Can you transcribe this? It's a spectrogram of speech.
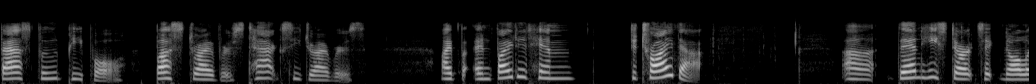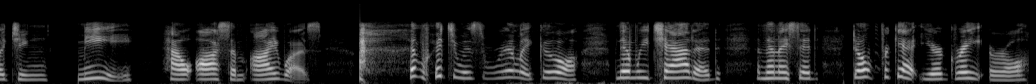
fast food people, bus drivers, taxi drivers. I've invited him to try that. Uh, then he starts acknowledging me, how awesome I was, which was really cool. And then we chatted, and then I said, Don't forget, you're great, Earl.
